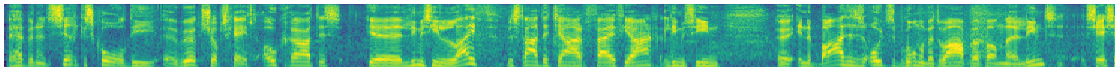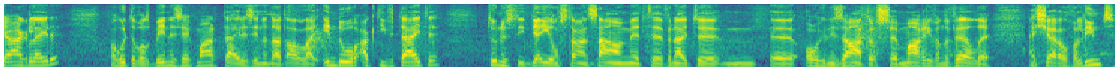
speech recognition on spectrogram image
We hebben een circusschool die workshops geeft, ook gratis. Limousine Live bestaat dit jaar vijf jaar. Limousine in de basis is ooit begonnen met wapen van Liemt, zes jaar geleden. Maar goed, dat was binnen zeg maar, tijdens inderdaad allerlei indoor activiteiten. Toen is het idee ontstaan samen met uh, vanuit de uh, organisators uh, Marie van der Velde en Charles van Liemt.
